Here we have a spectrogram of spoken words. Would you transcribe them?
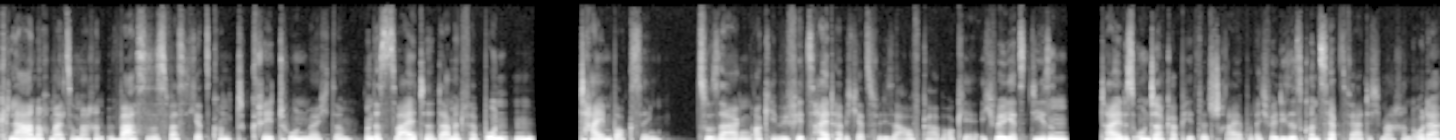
klar nochmal zu machen, was ist es, was ich jetzt konkret tun möchte. Und das zweite, damit verbunden, Timeboxing. Zu sagen, okay, wie viel Zeit habe ich jetzt für diese Aufgabe? Okay, ich will jetzt diesen Teil des Unterkapitels schreiben oder ich will dieses Konzept fertig machen oder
